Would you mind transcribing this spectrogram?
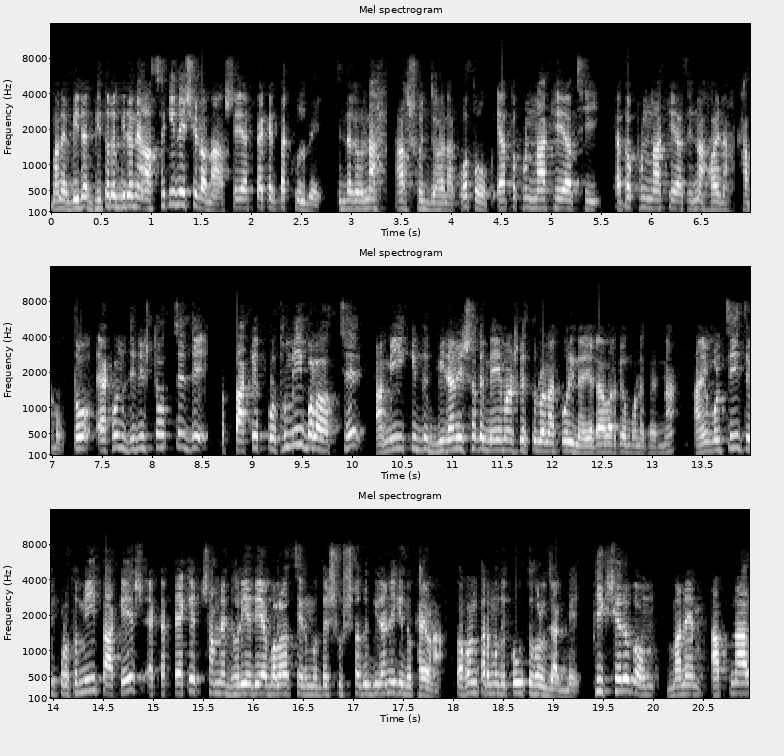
মানে ভিতরে বিরিয়ানি আছে কি নেই সেটা না। সে প্যাকেটটা খুলবে। চিন্তা করবে না আর সহ্য হয় না। কত? এতক্ষণ না খেয়ে আছি এতক্ষণ না খেয়ে আছি না হয় না খাব। তো এখন জিনিসটা হচ্ছে যে তাকে প্রথমেই বলা হচ্ছে আমি কিন্তু বিরিয়ানির সাথে মেয়ে মানুষকে তুলনা করি না এটা আবার কেউ মনে করেন না। আমি বলছি যে প্রথমেই তাকে একটা প্যাকেট সামনে ধরিয়ে দিয়ে বলা হচ্ছে, এর মধ্যে সুস্বাদু বিরিয়ানি কিন্তু খায় না। তখন তার মধ্যে কৌতূহল জাগবে। ঠিক সেরকম মানে আপনার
